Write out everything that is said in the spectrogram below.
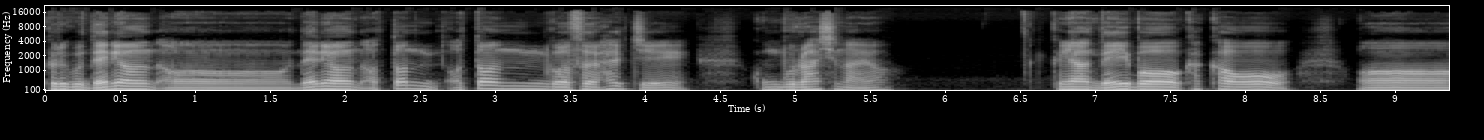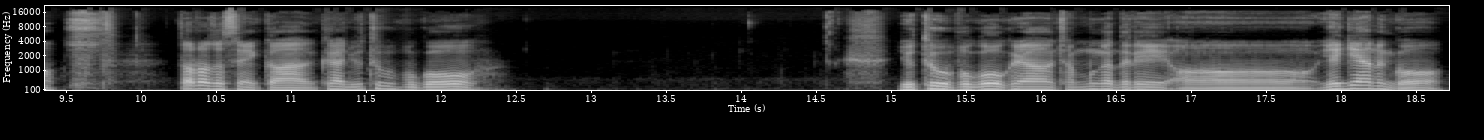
그리고 내년 어 내년 어떤 어떤 것을 할지 공부를 하시나요? 그냥 네이버, 카카오 어 떨어졌으니까 그냥 유튜브 보고 유튜브 보고 그냥 전문가들이 어 얘기하는 거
